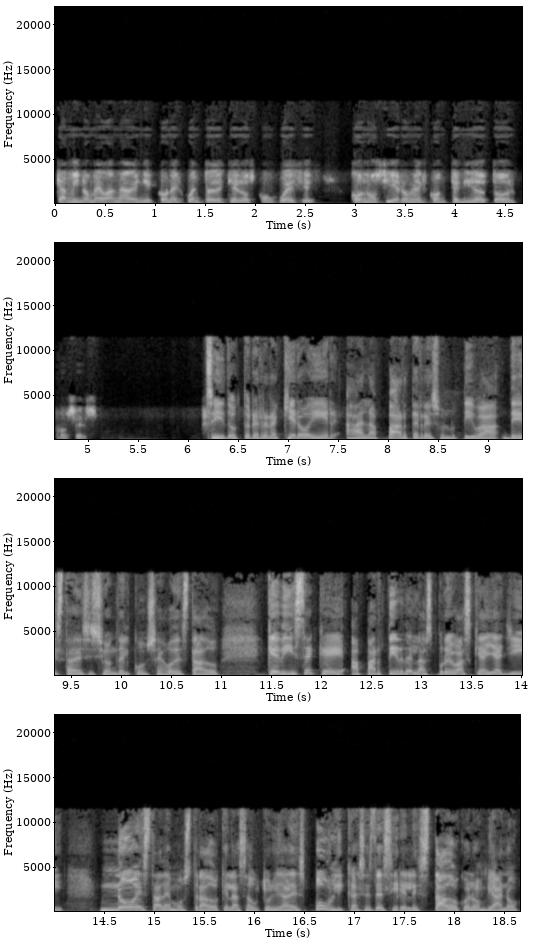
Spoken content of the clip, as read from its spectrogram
que a mí no me van a venir con el cuento de que los conjueces conocieron el contenido de todo el proceso. Sí, doctor Herrera, quiero ir a la parte resolutiva de esta decisión del Consejo de Estado, que dice que a partir de las pruebas que hay allí, no está demostrado que las autoridades públicas, es decir, el Estado colombiano,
